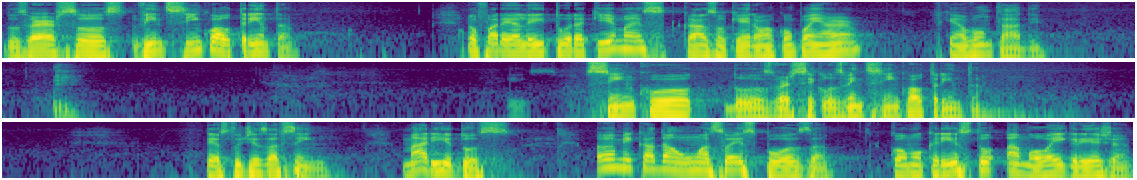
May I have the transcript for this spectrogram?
dos versos 25 ao 30. Eu farei a leitura aqui, mas caso queiram acompanhar, fiquem à vontade. Isso. 5, dos versículos 25 ao 30. O texto diz assim: Maridos, ame cada um a sua esposa, como Cristo amou a igreja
